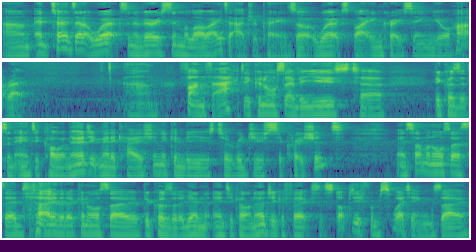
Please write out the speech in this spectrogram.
Um, and it turns out it works in a very similar way to atropine. So it works by increasing your heart rate. Um, fun fact it can also be used to, because it's an anticholinergic medication, it can be used to reduce secretions. And someone also said today that it can also, because of again anticholinergic effects, it stops you from sweating. So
